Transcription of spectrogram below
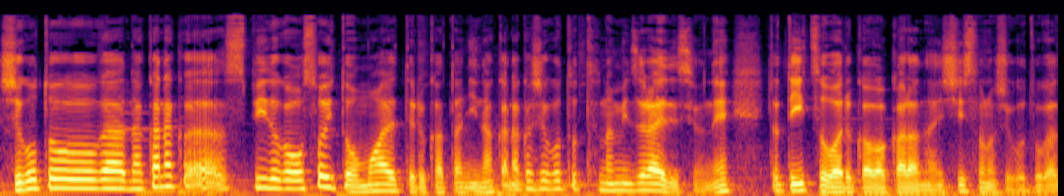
仕事がなかなかスピードが遅いと思われてる方になかなか仕事頼みづらいですよね。だっていつ終わるかわからないしその仕事が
